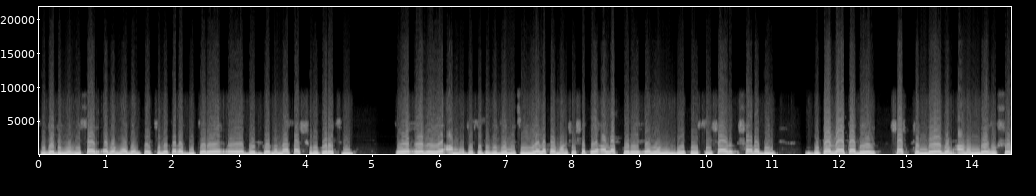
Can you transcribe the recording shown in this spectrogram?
প্রিজাইডিং অফিসার এবং এজেন্ট ছিল, তারা ভিতরে ভোট গণনা কাজ শুরু করেছেন। তো এর আমরা যতটুকু জেনেছি, এই এলাকার মানুষের সাথে আলাপ করে এবং যে পরিস্থিতি সার- সারাদিন, ভোটাররা তাদের স্বাচ্ছন্দ্য এবং আনন্দ উৎসব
